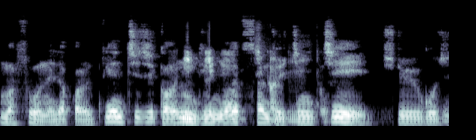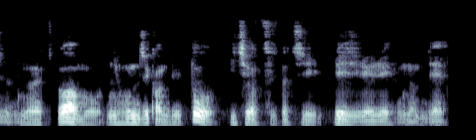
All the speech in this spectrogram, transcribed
まあそうね。だから、現地時間に12月31日15時のやつはもう日本時間で言うと1月1日0時00分なんで、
